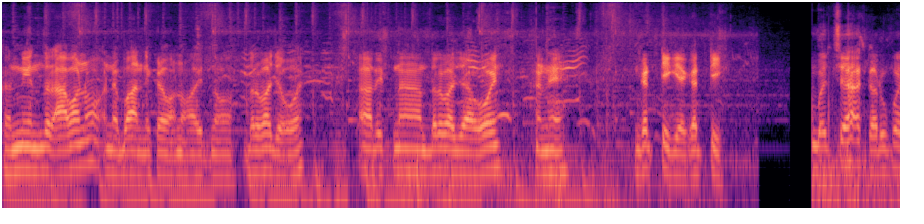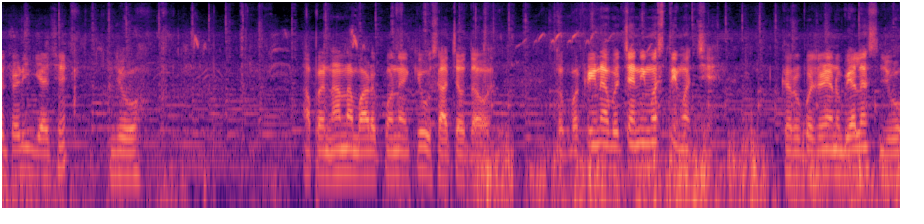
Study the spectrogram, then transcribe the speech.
ઘરની અંદર આવવાનો અને બહાર નીકળવાનો આ રીતનો દરવાજો હોય. આ રીતના દરવાજા હોય અને ગટ્ટી ગયા ગટ્ટી. બચ્ચા ઘર ઉપર ચડી ગયા છે. જો આપણે નાના બાળકોને કેવું સાચવતા હોય. તો બકરીના બચ્ચાની મસ્તીમાં જ છે. ઘર ઉપર એનું બેલેન્સ જુઓ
